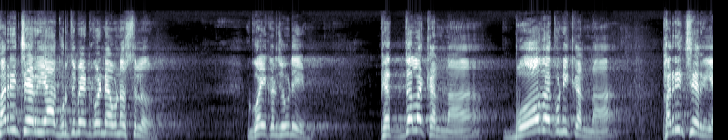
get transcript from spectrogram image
పరిచర్య గుర్తుపెట్టుకోండి అవనస్తులు గో ఇక్కడ చూడి. పెద్దల కన్నా బోధకుని కన్నా పరిచర్య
